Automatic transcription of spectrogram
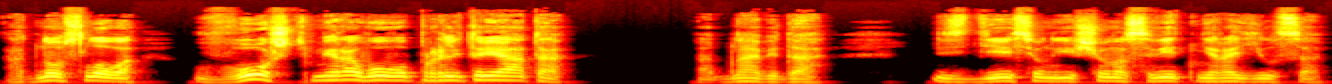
Одно слово — вождь мирового пролетариата. Одна беда. Здесь он еще на свет не родился.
